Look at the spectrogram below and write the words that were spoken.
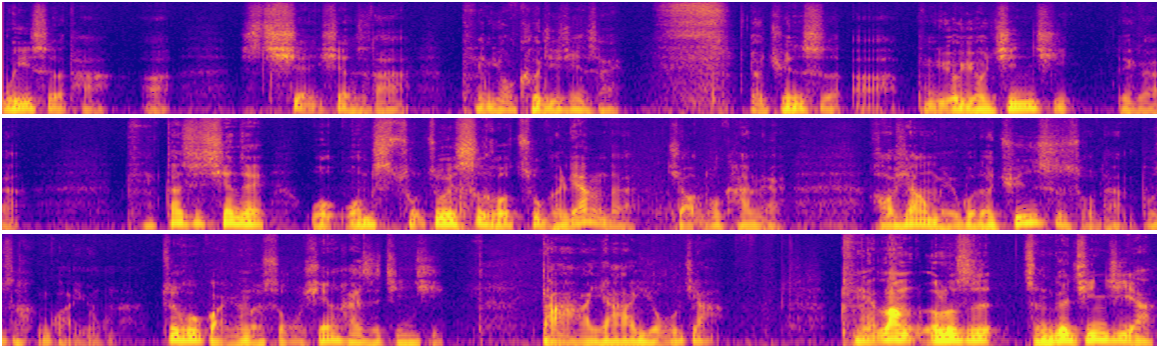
威慑他，限限制他；有科技竞赛，有军事啊，有有经济这个。但是现在我我们作作为适合诸葛亮的角度看呢？好像美国的军事手段不是很管用的，最后管用的首先还是经济，打压油价，让俄罗斯整个经济啊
